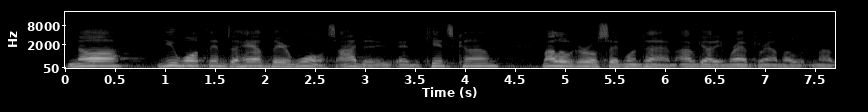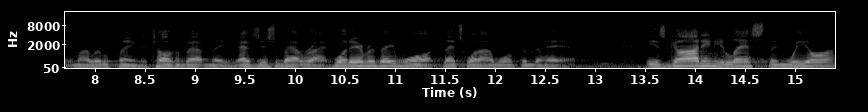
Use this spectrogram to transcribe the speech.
No, you want them to have their wants. I do. And the kids come. My little girl said one time, I've got him wrapped around my, my, my little finger, talking about me. That's just about right. Whatever they want, that's what I want them to have. Is God any less than we are?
